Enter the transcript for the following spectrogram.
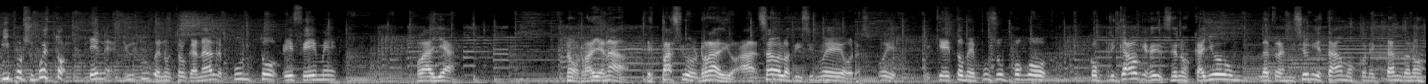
Y por supuesto, en YouTube, en nuestro canal .fm raya, no, raya nada, espacio radio, a sábado a las 19 horas. Oye, es que esto me puso un poco complicado, que se nos cayó la transmisión y estábamos conectándonos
